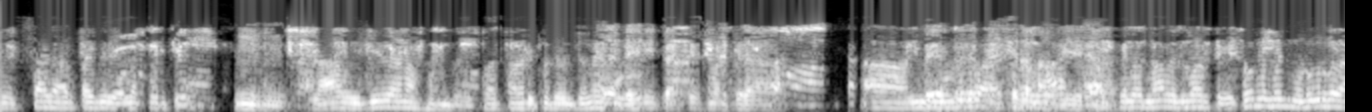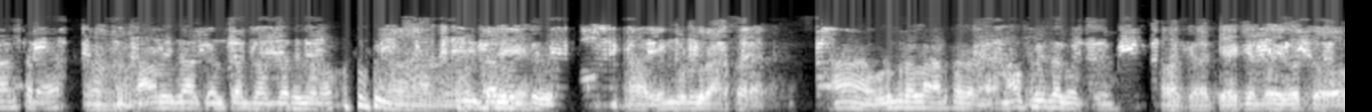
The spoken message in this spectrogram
ಮಿಕ್ಸ್ ಆಗಿ ಆಡ್ತಾ ಇದೀವಿ ಎಲ್ಲ ಪೂರ್ತಿ. ನಾವು ಇದೀವಿ ಅಣ್ಣ ಒಂದು ಇಪ್ಪತ್ತಾರು ಇಪ್ಪತ್ತೈದು ಜನ. ಡೈಲಿ ಪ್ರಾಕ್ಟೀಸ್ ಮಾಡ್ತೀರಾ? ಆ? ಆ, ಕೆಲವ್ರು ನಾವ್ ಇದ್ ಮಾಡ್ತೀವಿ. ಟೂರ್ನಮೆಂಟ್ ಹುಡುಗರು ಆಡ್ತಾರೆ. ನಾವೀಗ ಕೆಲಸ ಜವಾಬ್ದಾರಿಗಳು. ಆ, ಹೆಂಗ್ ಹುಡುಗರು ಆಡ್ತಾರೆ? ಹಾ ಹುಡುಗರೆಲ್ಲ ಆಡ್ತಾರೆ. ಇದಾರೆ ನಾವು ಫ್ರೀ ಇದ್ದಾಗ ಹೋಗ್ತೀವಿ. Okay okay. ಯಾಕೆಂದ್ರೆ ಇವತ್ತು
